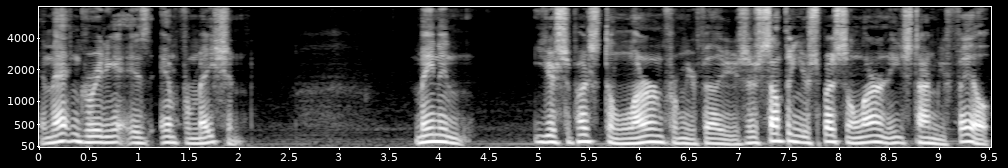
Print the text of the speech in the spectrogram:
and that ingredient is information. Meaning, you're supposed to learn from your failures. There's something you're supposed to learn each time you fail.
